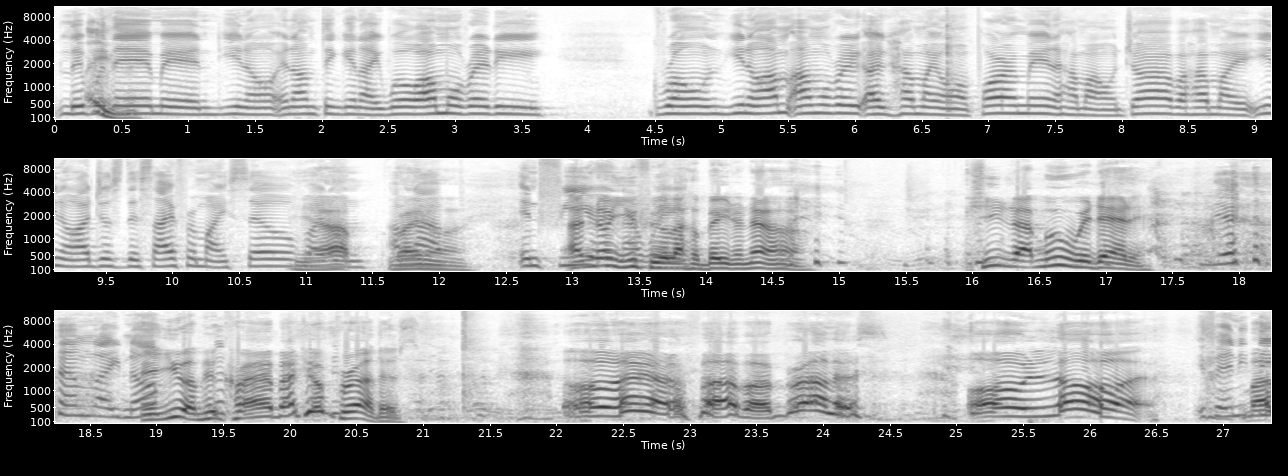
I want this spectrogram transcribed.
live with him, and you know, and I'm thinking like, well, I'm already grown. You know, I'm I'm already. I have my own apartment. I have my own job. I have my. You know, I just decide for myself. I Yeah, don't. I'm right not on. in fear. I know you feel way. like a beta now, huh? She's not moving with daddy. Yeah, I'm like no. And you up here crying about your brothers. Oh, I got five of brothers. Oh, Lord. If anything, My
